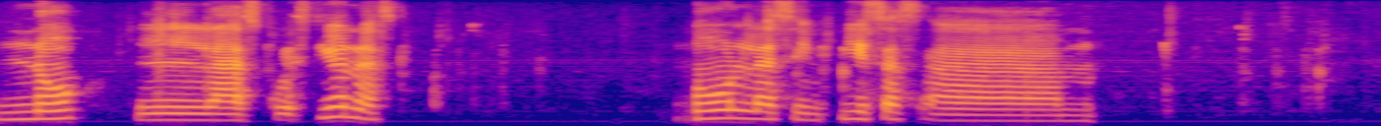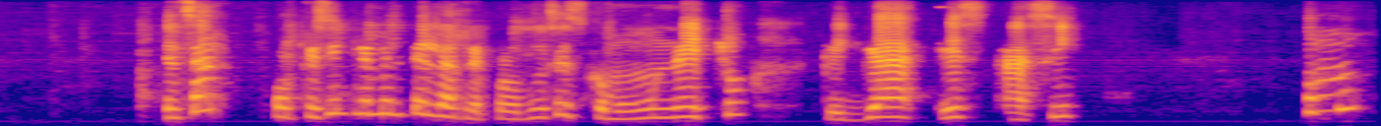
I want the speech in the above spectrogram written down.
no las cuestionas, no las empiezas a mm, pensar, porque simplemente las reproduces como un hecho que ya es así. ¿Cómo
